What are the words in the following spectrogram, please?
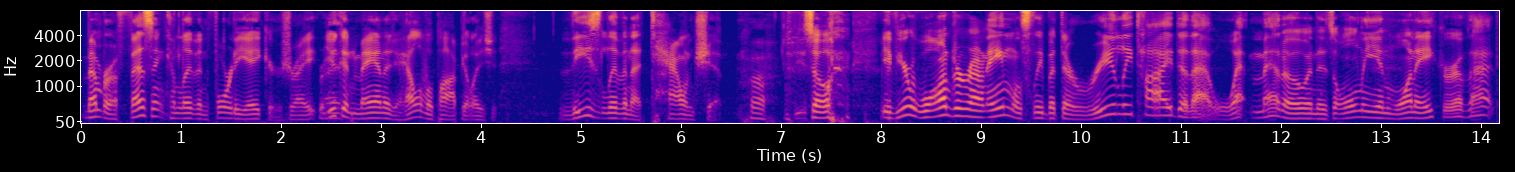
Remember, a pheasant can live in 40 acres, right? You can manage a hell of a population. These live in a township. Huh. So if you're wandering around aimlessly, but they're really tied to that wet meadow and it's only in one acre of that,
